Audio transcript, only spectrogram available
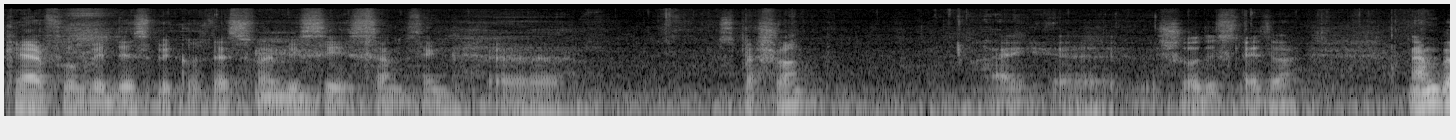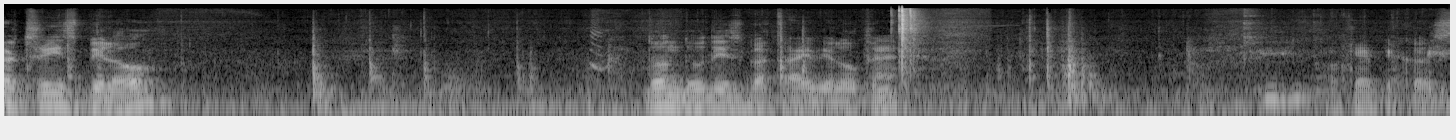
careful with this because that's why we see something uh, special. I uh, show this later. Number three is below. Don't do this, but I will open it. Mm-hmm. Okay, because.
